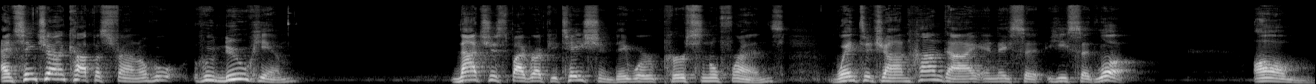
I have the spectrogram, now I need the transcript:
And St. John Capistrano, who, who knew him, not just by reputation, they were personal friends, went to John Hunyadi and they said, he said, look, um,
